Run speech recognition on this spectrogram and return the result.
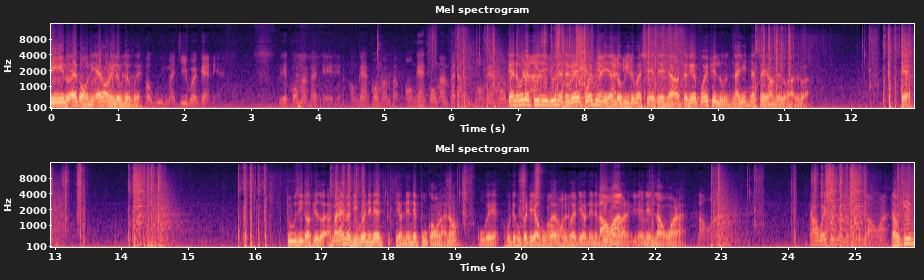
လင်းတို့အဲ့ကောင်တွေအဲ့ကောင်တွေလုံးတယ်ကွယ်မဟုတ်ဘူးဒီမှာကြေးပွဲကတ်နေတာ သူက comment ဖတ်တယ်တဲ့အောင်ကန် comment ဖတ်အောင်ကန် comment ဖတ်တာအောင်ကန် comment ကန်နိုတဲ့ PC view နဲ့တကယ်ပွဲဖြစ်နေတဲ့ lobby ထဲမှာ share သေးကြအောင်တကယ်ပွဲဖြစ်လို့နိုင်ကြီး20ရောင်းပြတ်သွားတာတို့ကကဲတူးစီတော့ဖြစ်သွားအမှန်တိုင်းမှာဒီဘက်နည်းနည်းရောနည်းနည်းပူကောင်းလာနော်ဟိုဘက်ဟိုတဟိုဘက်တယောက်ဟိုဘက်ဟိုဘက်တယောက်နည်းနည်းပူကောင်းလာတယ်နည်းနည်းလောင်သွားတာလောင်အားဒါဝဲချုံတော့လည်းလောင်အားဒါပေမဲ့ကေက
